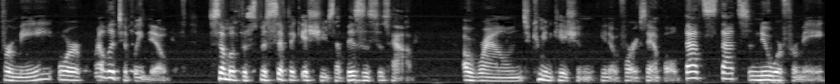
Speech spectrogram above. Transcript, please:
for me, or relatively new. Some of the specific issues that businesses have around communication, you know, for example, that's that's newer for me.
